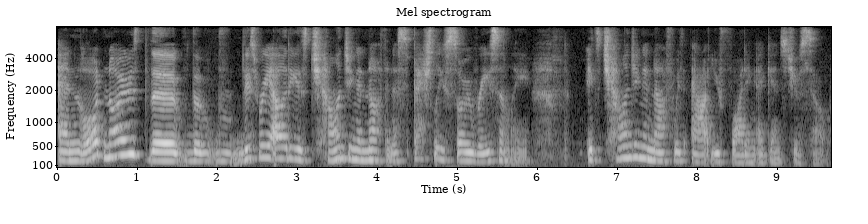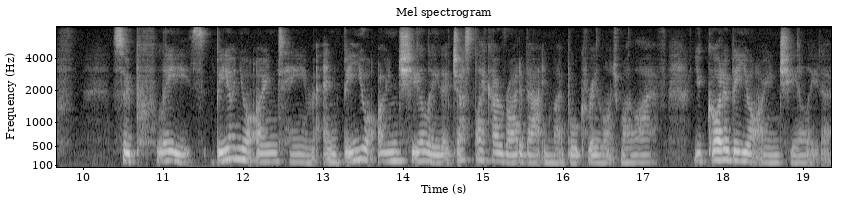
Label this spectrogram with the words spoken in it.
And Lord knows the the this reality is challenging enough and especially so recently it's challenging enough without you fighting against yourself. So please be on your own team and be your own cheerleader, just like I write about in my book, Relaunch My Life. You've got to be your own cheerleader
